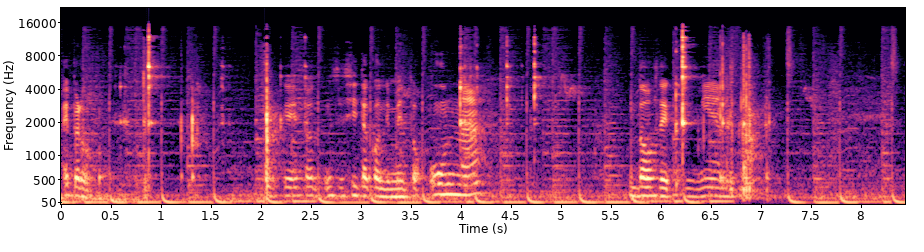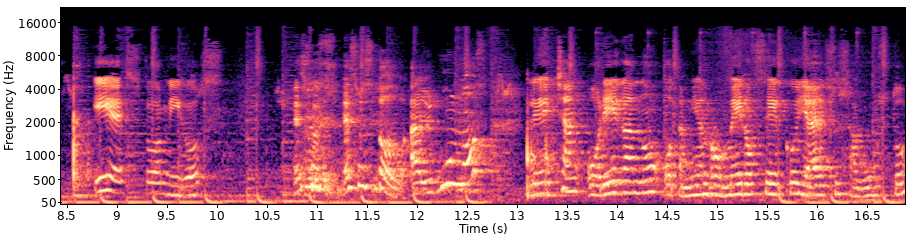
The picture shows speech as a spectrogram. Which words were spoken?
Ay, perdón. Esto necesita condimento. Una, dos de pimienta. Y esto, amigos, eso es, eso es todo. Algunos le echan orégano o también romero seco, ya eso es a gusto.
